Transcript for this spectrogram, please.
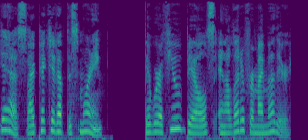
Yes, I picked it up this morning. There were a few bills and a letter from my mother.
